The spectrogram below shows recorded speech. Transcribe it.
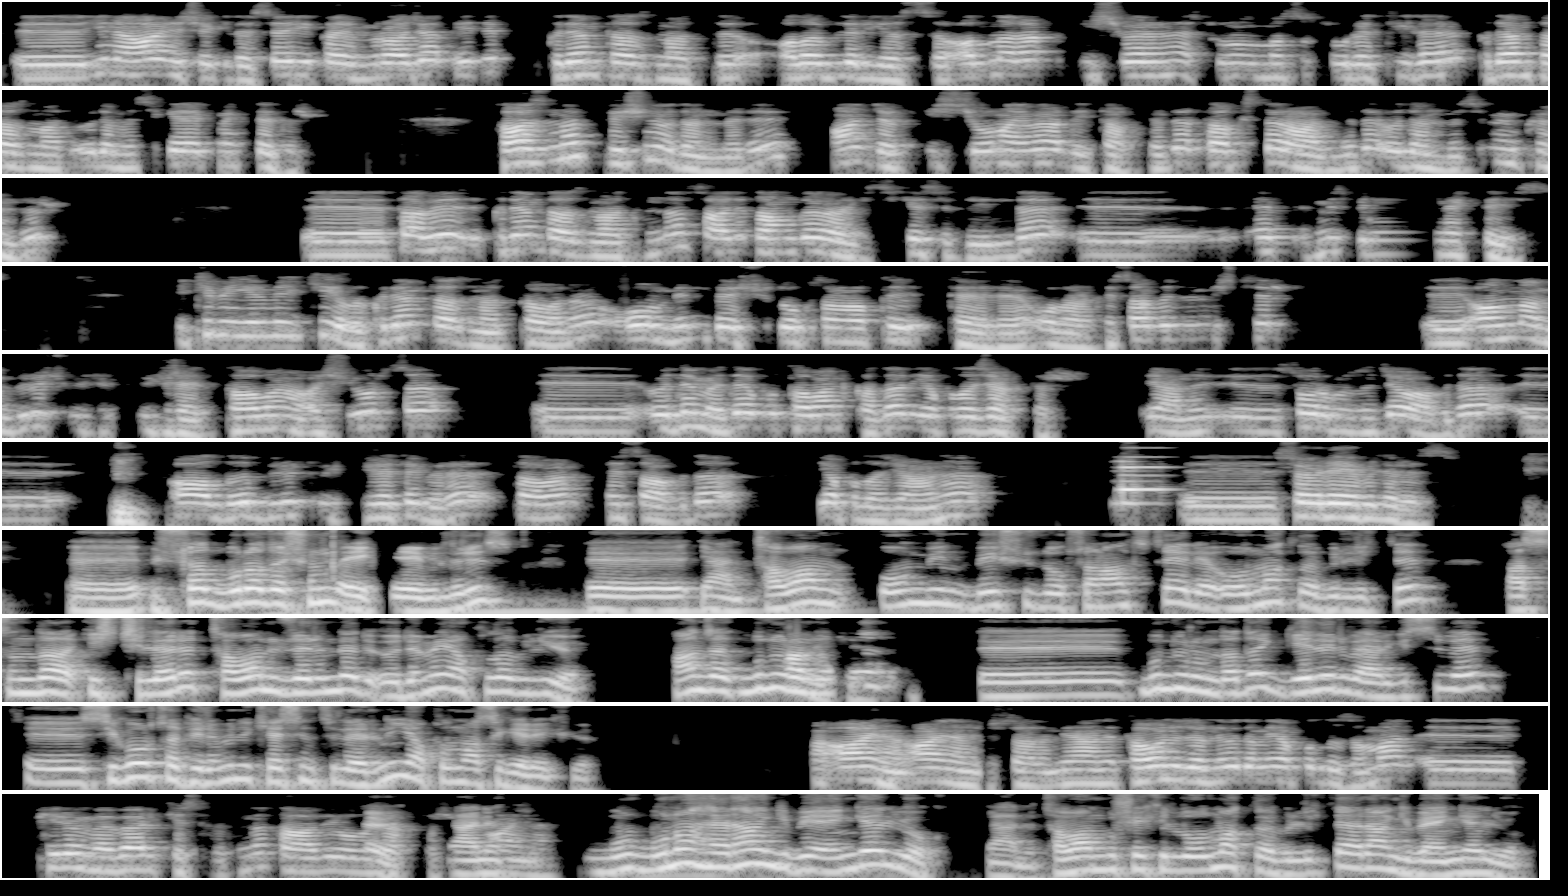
e, yine aynı şekilde SGK'ya müracaat edip kıdem tazminatı alabilir yazısı alınarak işverene sunulması suretiyle kıdem tazminatı ödemesi gerekmektedir. Tazminat peşin ödenmeli ancak işçi onay verdiği takdirde taksitler halinde de ödenmesi mümkündür. E, tabii kıdem tazminatından sadece damga vergisi kesildiğinde e, hepimiz bilmekteyiz. 2022 yılı kıdem tazminat tavanı 10.596 TL olarak hesap edilmiştir. E, alınan bir üc- ücret tavanı aşıyorsa e, ödeme de bu tavan kadar yapılacaktır. Yani e, sorumuzun cevabı da e, aldığı brüt ücrete göre tavan hesabı da yapılacağını e, söyleyebiliriz. Ee, Üstad burada şunu da ekleyebiliriz. Ee, yani tavan 10.596 TL olmakla birlikte aslında işçilere tavan üzerinde de ödeme yapılabiliyor. Ancak bu durumda da, e, bu durumda da gelir vergisi ve e, sigorta priminin kesintilerinin yapılması gerekiyor. Aynen, aynen üstadım. Yani tavan üzerinde ödeme yapıldığı zaman e, prim ve vergi kesintilerine tabi olacaktır. yani aynen. Bu, buna herhangi bir engel yok. Yani tavan bu şekilde olmakla birlikte herhangi bir engel yok.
